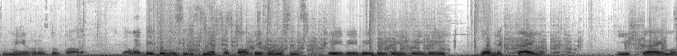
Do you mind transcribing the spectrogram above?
Щоб ми його роздовбали. Давай по. Не попав. Бий по гусениць. Бий, бий, бий, бий, бий, бий, бий. Добре, тікаємо. Тікаємо.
